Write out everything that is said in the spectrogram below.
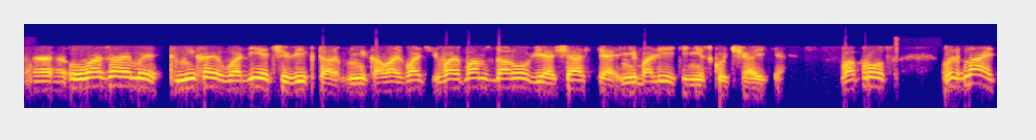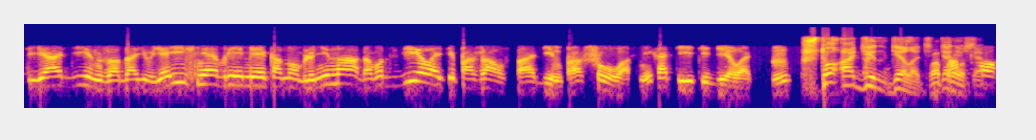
Э, Уважаемый Михаил Владимирович, Виктор Николаевич, вам здоровья, счастья, не болейте, не скучайте. Вопрос вы знаете, я один задаю, я ихнее время экономлю. Не надо, вот сделайте, пожалуйста, один, прошу вас. Не хотите делать. М? Что один делать? Вопрос. дяденька?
